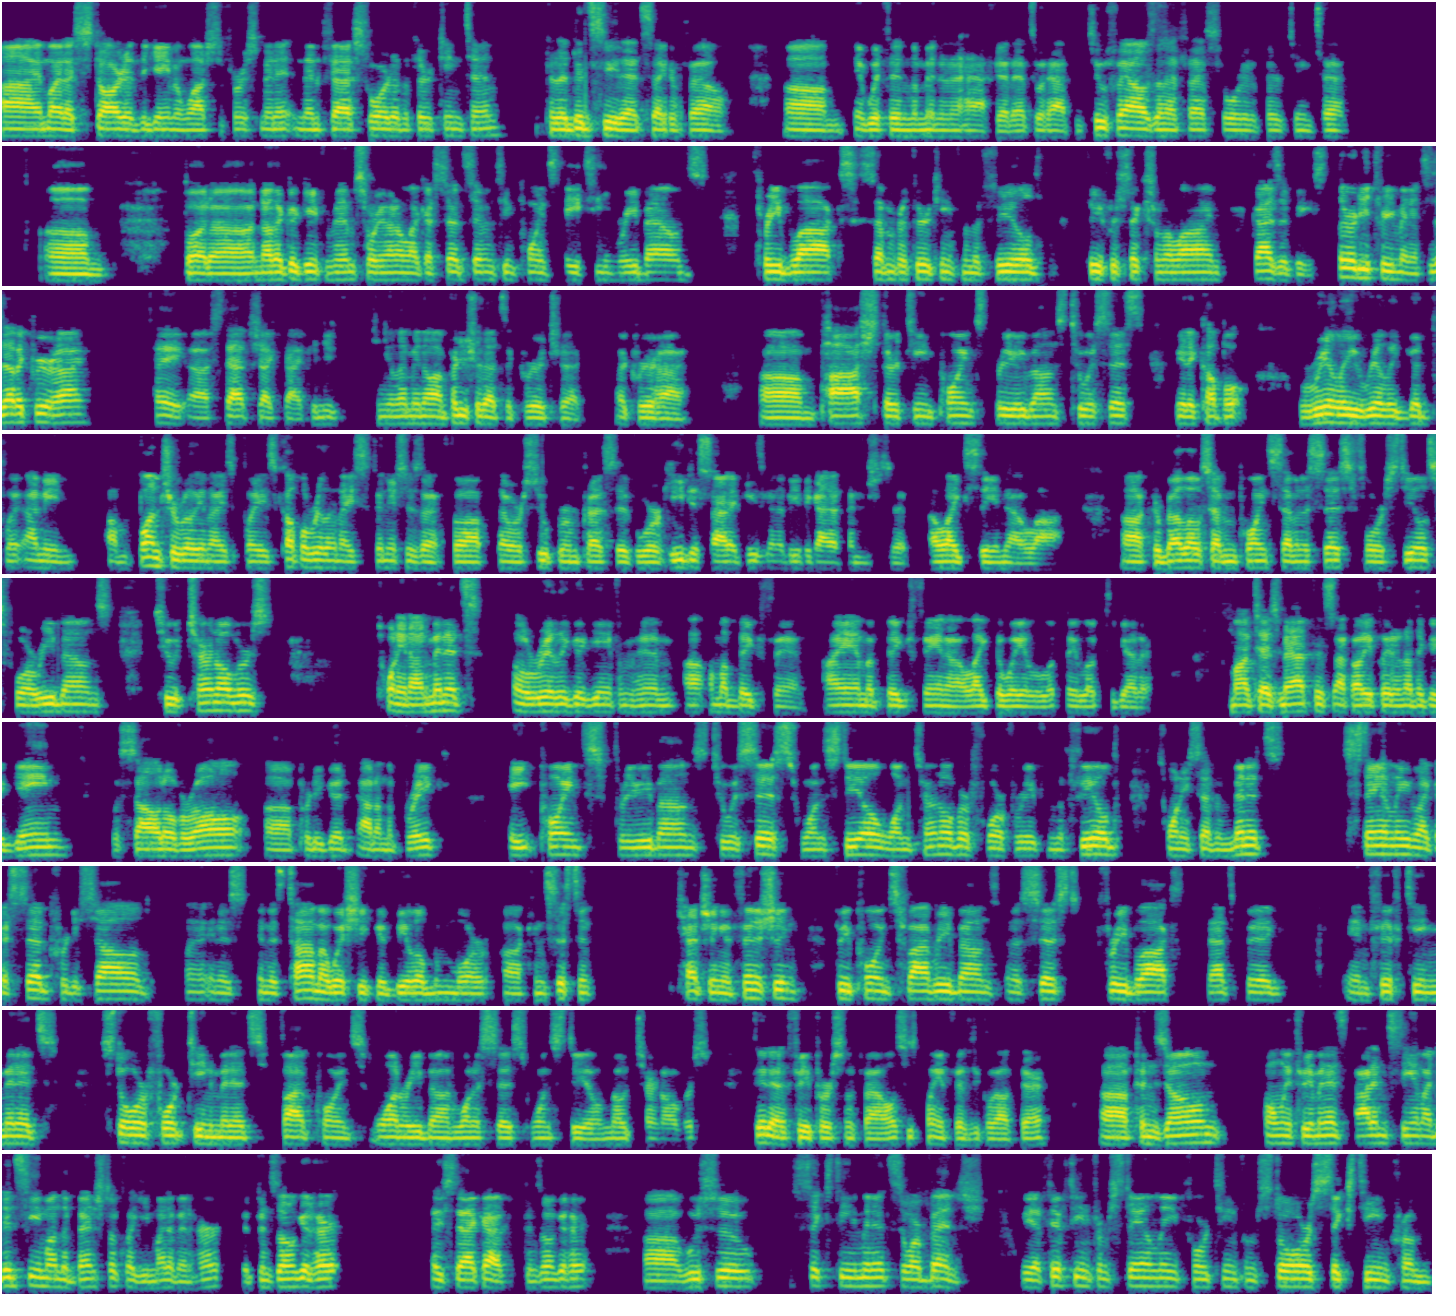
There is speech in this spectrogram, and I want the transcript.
I might have started the game and watched the first minute and then fast forward to the 13 10 because I did see that second foul um, within the minute and a half. Yeah, that's what happened. Two fouls and I fast forward to 13 10. Um, but uh, another good game from him. Soriano, like I said, 17 points, 18 rebounds, three blocks, seven for 13 from the field, three for six from the line. Guy's a beast. 33 minutes. Is that a career high? hey, uh, stat check guy, can you can you let me know? I'm pretty sure that's a career check, a career high. Um, Posh, 13 points, three rebounds, two assists. Made a couple really, really good play. I mean, a bunch of really nice plays, a couple really nice finishes. I thought that were super impressive. Where he decided he's going to be the guy that finishes it. I like seeing that a lot. Uh, Curbelo, seven points, seven assists, four steals, four rebounds, two turnovers, 29 minutes. A really good game from him. I'm a big fan. I am a big fan. and I like the way they look together. Montez Mathis, I thought he played another good game. Was solid overall. Uh, pretty good out on the break. eight points, three rebounds, two assists, one steal, one turnover, four for eight from the field, 27 minutes. Stanley, like I said, pretty solid in his in his time. I wish he could be a little bit more uh, consistent catching and finishing. Three points, five rebounds, an assist, three blocks. That's big in 15 minutes. Storr 14 minutes, five points, one rebound, one assist, one steal, no turnovers. Did have three personal fouls. He's playing physical out there. Uh, Pinzon, only three minutes. I didn't see him. I did see him on the bench. Looked like he might have been hurt. Did Pinzon get hurt? Hey, stack out. Pinzon get hurt? Uh, Wusu, 16 minutes. So our bench, we had 15 from Stanley, 14 from Storr, 16 from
